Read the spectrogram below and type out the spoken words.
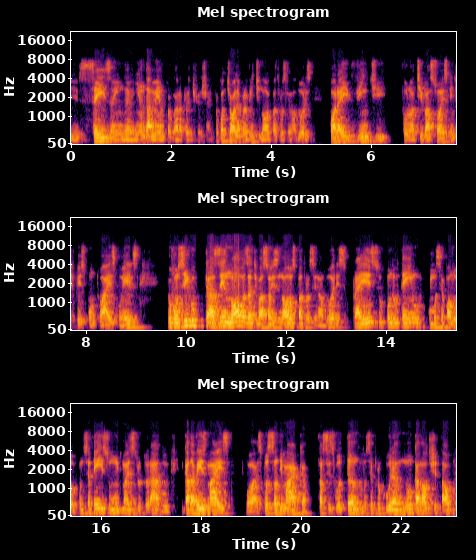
e seis ainda em andamento agora para a gente fechar. Então, quando a gente olha para 29 patrocinadores, fora aí 20 foram ativações que a gente fez pontuais com eles, eu consigo trazer novas ativações e novos patrocinadores para isso quando eu tenho, como você falou, quando você tem isso muito mais estruturado e cada vez mais a exposição de marca está se esgotando, você procura no canal digital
